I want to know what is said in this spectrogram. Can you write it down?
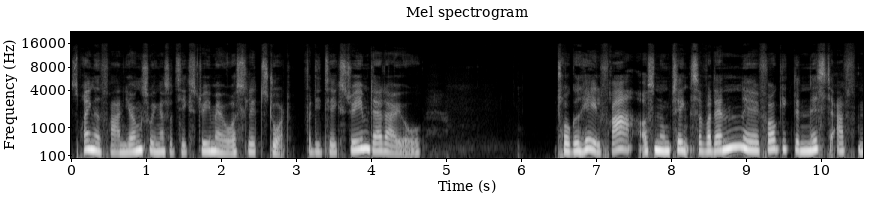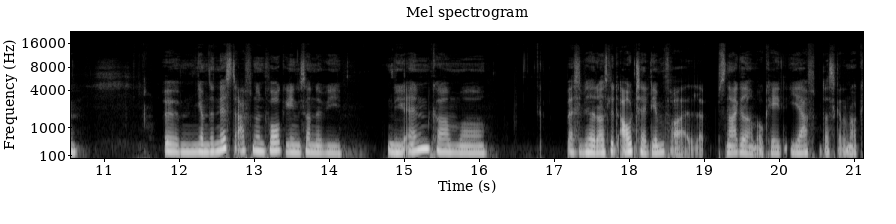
springet fra en Young Swinger så til Extreme er jo også lidt stort. Fordi til Extreme, der er der jo trukket helt fra og sådan nogle ting. Så hvordan øh, foregik den næste aften? Øhm, jamen den næste aften foregik sådan, at vi, vi ankom, og altså vi havde da også lidt aftalt hjemmefra, eller snakket om, okay, i aften, der skal der nok,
